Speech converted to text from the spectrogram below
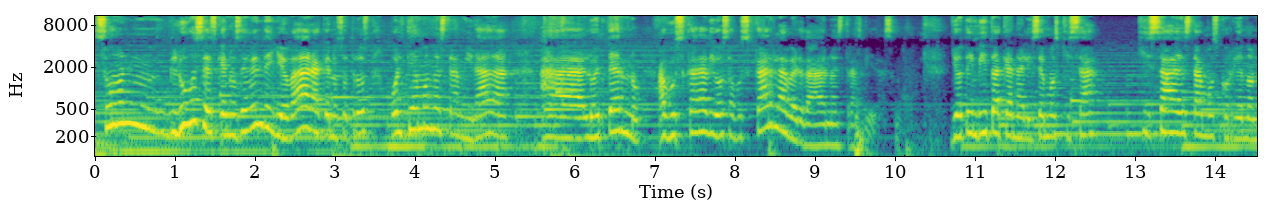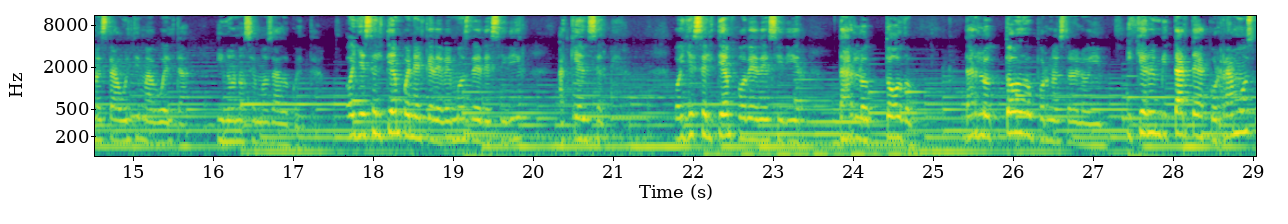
son luces que nos deben de llevar a que nosotros volteemos nuestra mirada a lo eterno, a buscar a Dios, a buscar la verdad en nuestras vidas. Yo te invito a que analicemos quizá, quizá estamos corriendo nuestra última vuelta y no nos hemos dado cuenta. Hoy es el tiempo en el que debemos de decidir a quién servir. Hoy es el tiempo de decidir darlo todo darlo todo por nuestro Elohim. Y quiero invitarte a corramos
